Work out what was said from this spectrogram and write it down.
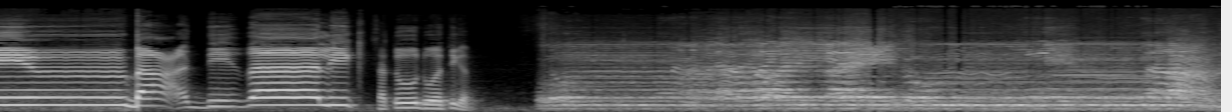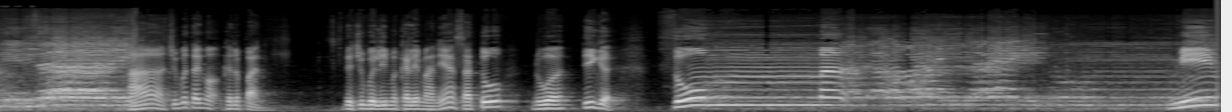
min ba'di dhalik. Satu, dua, tiga. Ha, cuba tengok ke depan. Kita cuba lima kalimah ni ya. Satu, dua, tiga. Thumma Mim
